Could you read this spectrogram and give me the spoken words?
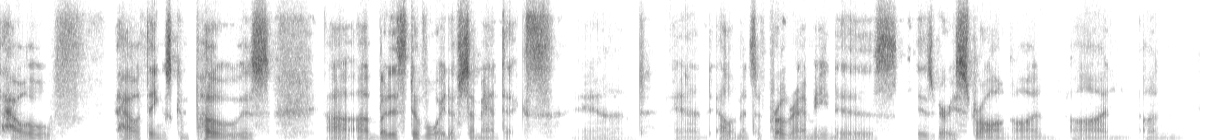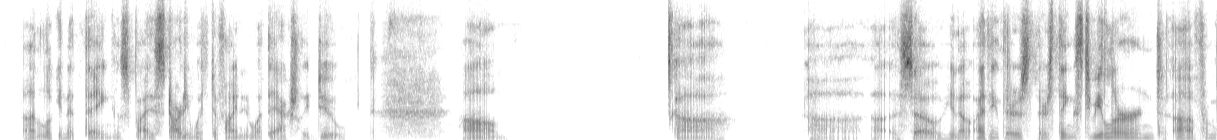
how how things compose, but it's devoid of semantics and and elements of programming is is very strong on on on on looking at things by starting with defining what they actually do. Um, uh, uh, uh, so you know, I think there's there's things to be learned uh, from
